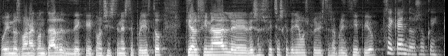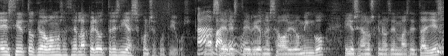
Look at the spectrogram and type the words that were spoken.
hoy nos van a contar de qué consiste en este proyecto, que al final eh, de esas fechas que teníamos previstas al principio... ¿Se caen dos o qué? Es cierto que vamos a hacerla, pero tres días consecutivos. Ah, Va a ser este viernes, sábado y domingo, ellos serán los que nos den más detalles,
